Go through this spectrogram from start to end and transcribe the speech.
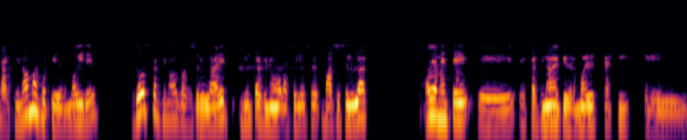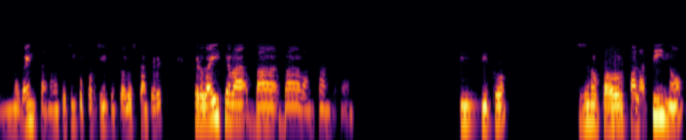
carcinomas epidermoides, dos carcinomas vasocelulares y un carcinoma vasocel- vasocelular. Obviamente, eh, el carcinoma epidermoide es casi el 90, 95% en todos los cánceres, pero de ahí se va, va, va avanzando. ¿no? Es un obturador palatino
